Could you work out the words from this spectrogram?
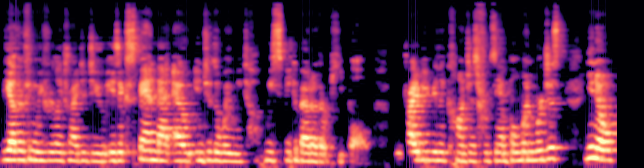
the other thing we've really tried to do is expand that out into the way we we speak about other people. We try to be really conscious. For example, when we're just you know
